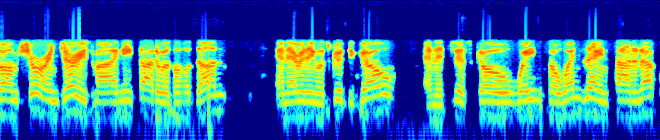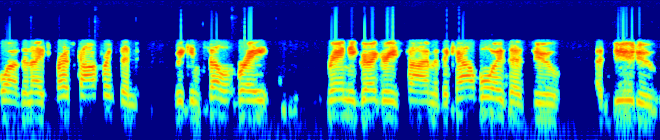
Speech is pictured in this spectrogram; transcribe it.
So I'm sure in Jerry's mind, he thought it was all done and everything was good to go. And it's just go wait until Wednesday and sign it up. We'll have the nice press conference and we can celebrate Randy Gregory's time at the Cowboys as to a dude who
